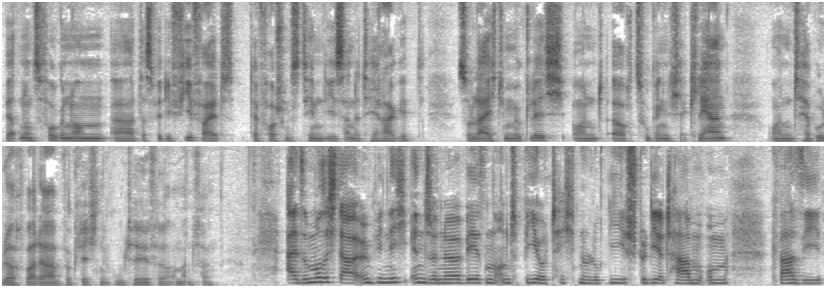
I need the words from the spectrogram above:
wir hatten uns vorgenommen, äh, dass wir die Vielfalt der Forschungsthemen, die es an der TH gibt, so leicht wie möglich und auch zugänglich erklären. Und Herr Budach war da wirklich eine gute Hilfe am Anfang. Also muss ich da irgendwie nicht Ingenieurwesen und Biotechnologie studiert haben, um quasi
